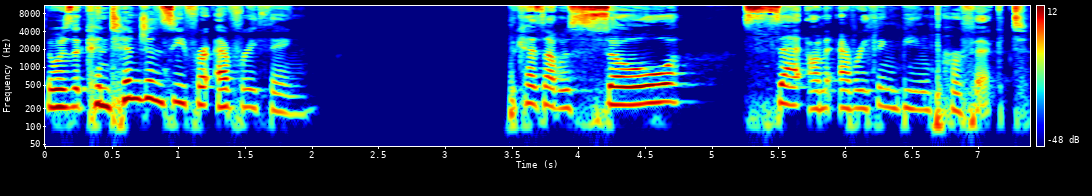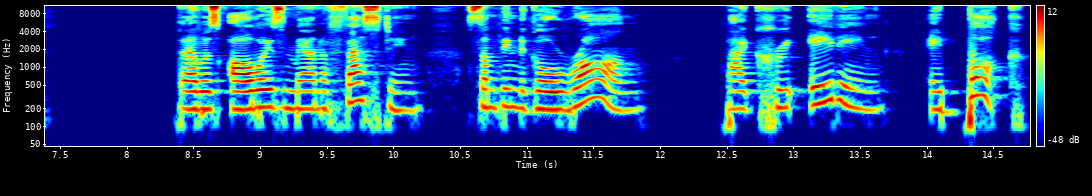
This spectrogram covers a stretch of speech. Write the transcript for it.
There was a contingency for everything because I was so set on everything being perfect that I was always manifesting something to go wrong by creating a book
